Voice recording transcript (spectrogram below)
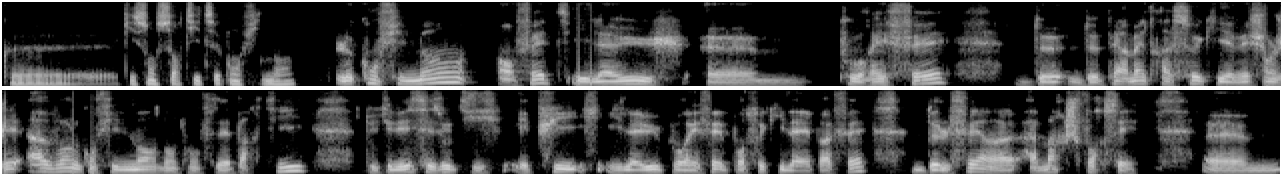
que, qui sont sorties de ce confinement? Le confinement, en fait, il a eu pour effet de, permettre à ceux qui avaient changé avant le confinement, dont on faisait partie, d'utiliser ces outils. Et puis, il a eu pour effet, pour ceux qui ne l'avaient pas fait, de le faire euh, à marche forcée. Il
